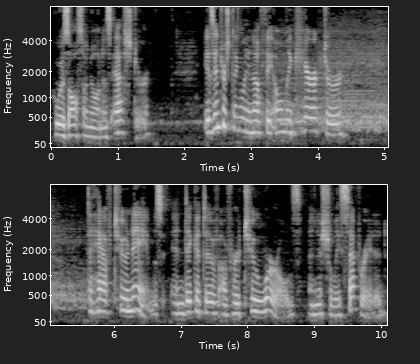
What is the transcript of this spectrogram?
who is also known as Esther, is interestingly enough the only character to have two names, indicative of her two worlds, initially separated,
